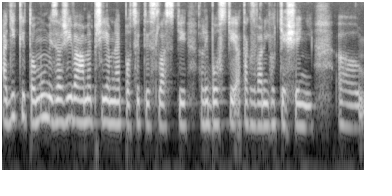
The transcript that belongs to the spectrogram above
a díky tomu my zažíváme příjemné pocity slasti, libosti a takzvaného těšení. Ehm,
